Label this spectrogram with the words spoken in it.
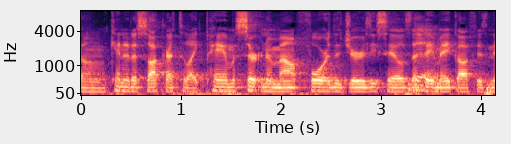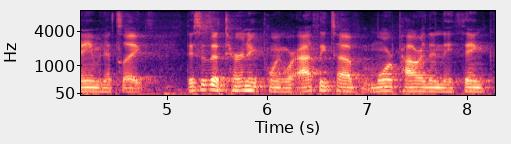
um, Canada Soccer had to like pay him a certain amount for the jersey sales that they make off his name, and it's like this is a turning point where athletes have more power than they think.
